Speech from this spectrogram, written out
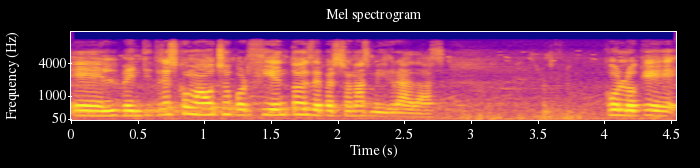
el 23,8% es de personas migradas. Con lo que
